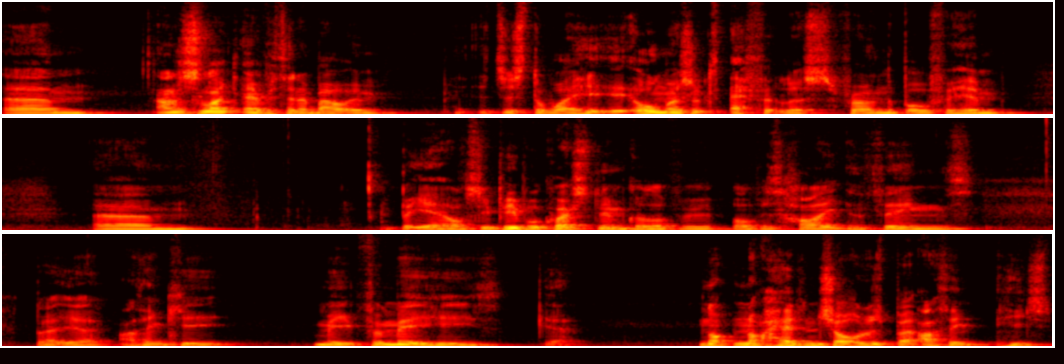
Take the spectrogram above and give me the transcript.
Um, I just like everything about him. It's just the way he, it almost looks effortless throwing the ball for him. Um, but yeah, obviously people question him because of of his height and things. But yeah, I think he, me for me, he's yeah, not not head and shoulders, but I think he's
